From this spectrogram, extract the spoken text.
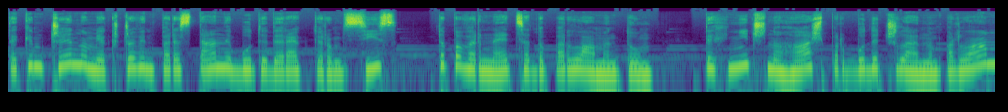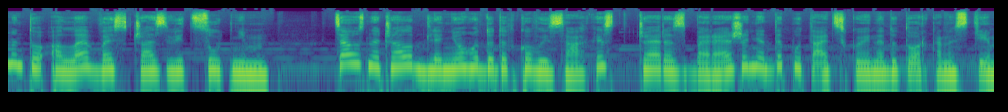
Таким чином, якщо він перестане бути директором СІС, то повернеться до парламенту. Технічно Гашпар буде членом парламенту, але весь час відсутнім. Це означало б для нього додатковий захист через збереження депутатської недоторканості.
